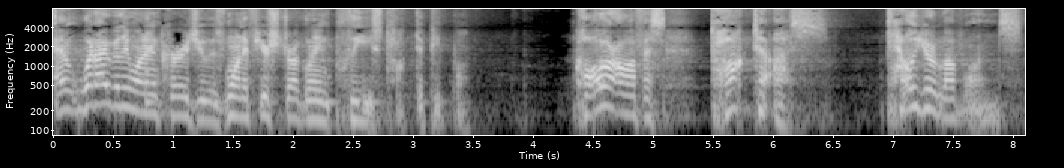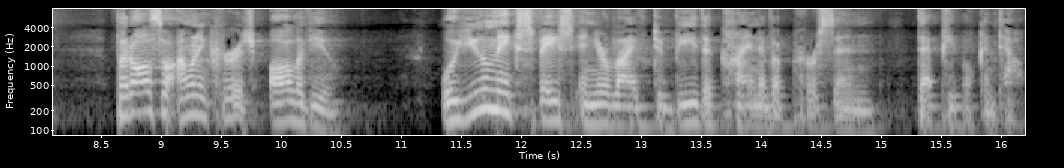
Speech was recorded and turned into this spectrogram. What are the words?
And what I really want to encourage you is one, if you're struggling, please talk to people. Call our office, talk to us, tell your loved ones. But also, I want to encourage all of you. Will you make space in your life to be the kind of a person that people can tell?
